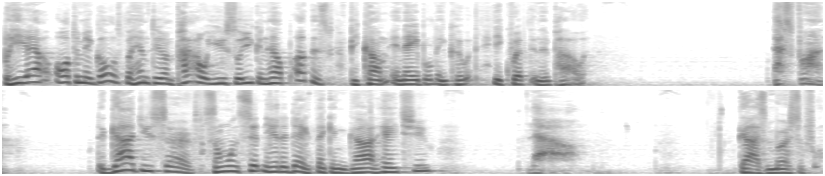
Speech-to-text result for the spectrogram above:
but he ultimate goal is for him to empower you so you can help others become enabled equipped and empowered. That's fun. The God you serve, someone sitting here today thinking God hates you? No. God's merciful.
